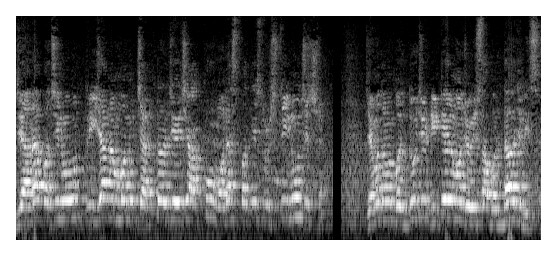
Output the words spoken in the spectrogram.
જે આના પછીનું ત્રીજા નંબરનું ચેપ્ટર જે છે, આખું વનસ્પતિ સૃષ્ટિનું જ છે. જેમાં તમે બધું જ ડિટેલમાં જોઈશું, આ બધા જ વિશે.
